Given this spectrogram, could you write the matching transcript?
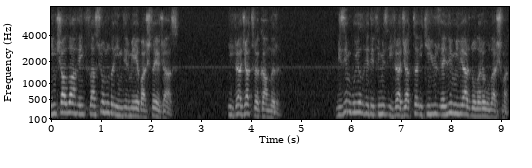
İnşallah enflasyonu da indirmeye başlayacağız. İhracat rakamları. Bizim bu yıl hedefimiz ihracatta 250 milyar dolara ulaşmak.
